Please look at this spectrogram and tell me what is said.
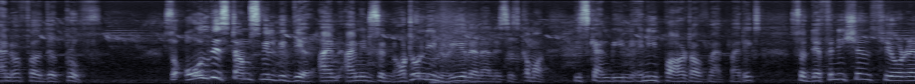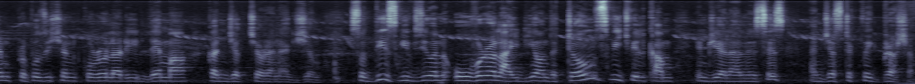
and a further proof. So all these terms will be there. I'm, i mean, so not only in real analysis, come on, this can be in any part of mathematics. So definition, theorem, proposition, corollary, lemma, conjecture, and axiom. So this gives you an overall idea on the terms which will come in real analysis and just a quick brush up.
